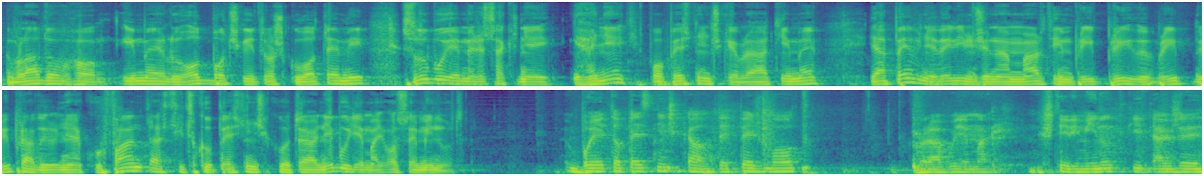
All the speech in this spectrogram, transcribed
Vladovho e-mailu odbočili trošku o témy. Sľubujeme, že sa k nej hneď po pesničke vrátime. Ja pevne verím, že nám Martin pri, pri, pri, pripravil nejakú fantastickú pesničku, ktorá nebude mať 8 minút. Bude to pesnička od Depeche Mode, ktorá bude mať 4 minútky, takže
